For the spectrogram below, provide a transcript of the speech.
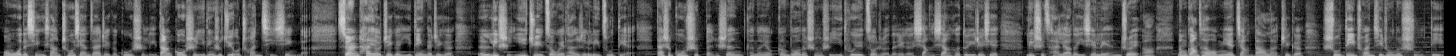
文物的形象出现在这个故事里。当然，故事一定是具有传奇性的，虽然它有这个一定的这个呃历史依据作为它的这个立足点，但是故事本身可能有更多的时候是依托于作者的这个想象和对于这些历史材料的一些连缀啊。那么刚才我们也讲到了这个蜀地传奇中的蜀地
